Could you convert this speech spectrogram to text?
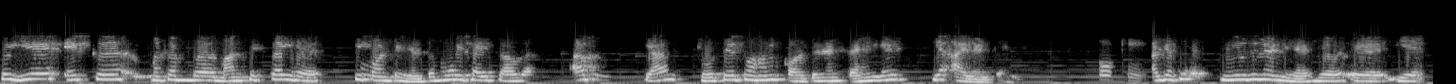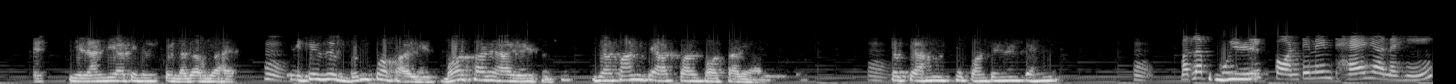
तो ये एक मतलब मानसिकता ही है कि कॉन्टिनेंट तो बहुत साइज़ का होगा। अब क्या छोटे को हम कॉन्टिनेंट कहेंगे या आइलैंड कहेंगे। Okay okay. अब जैसे न्यूजीलैंड है जो ए, ये ये लांडिया के बिल्कुल लगा हुआ है it is a group of island बहुत सारे आइलैंड हैं। जापान के आसपास बहुत सारे आइलैंड हैं। हम्म, तो क्या हम उसको कॉन्टिनेंट कहेंगे? हम्म। मतलब कोई कॉन्टिनेंट है या नहीं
